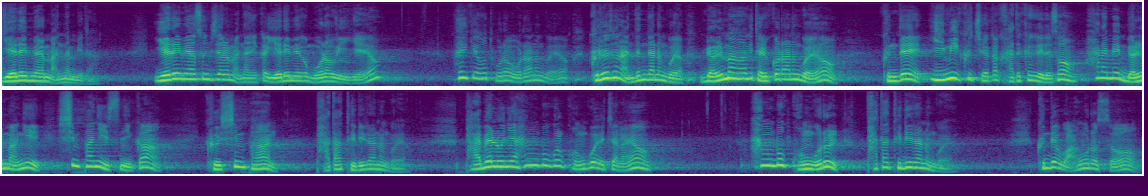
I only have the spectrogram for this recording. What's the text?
예레미야를 만납니다. 예레미야 선지자를 만나니까 예레미야가 뭐라고 얘기해요? 회개하고 돌아오라는 거예요. 그래서는 안 된다는 거예요. 멸망하게 될 거라는 거예요. 근데 이미 그 죄가 가득하게 돼서 하나님의 멸망이 심판이 있으니까 그 심판 받아들이라는 거예요. 바벨론이 항복을 권고했잖아요. 항복 권고를 받아들이라는 거예요. 근데 왕으로서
